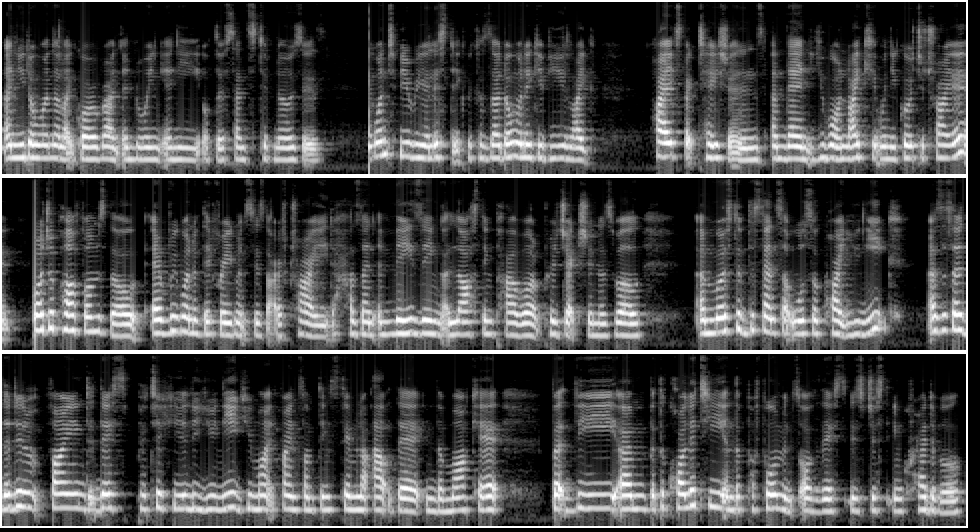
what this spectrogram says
and you don't want to like go around annoying any of those sensitive noses. I want to be realistic because I don't want to give you like high expectations and then you won't like it when you go to try it. Roja Parfums though, every one of their fragrances that I've tried has an amazing lasting power projection as well. And most of the scents are also quite unique. As I said, I didn't find this particularly unique. You might find something similar out there in the market, but the um, but the quality and the performance of this is just incredible.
